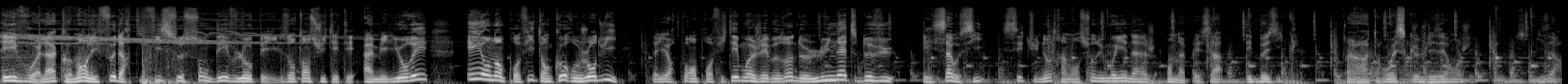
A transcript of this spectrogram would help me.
Et voilà comment les feux d'artifice se sont développés. Ils ont ensuite été améliorés et on en profite encore aujourd'hui. D'ailleurs, pour en profiter, moi j'ai besoin de lunettes de vue. Et ça aussi, c'est une autre invention du Moyen Âge. On appelait ça des besicles. Alors attends, où est-ce que je les ai rangés? C'est bizarre.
